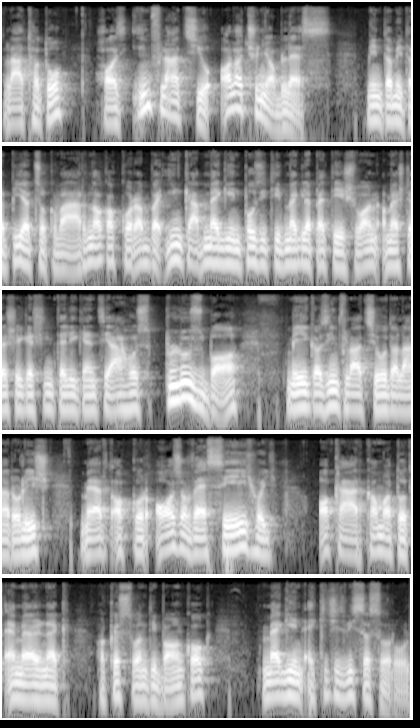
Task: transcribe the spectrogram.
látható. Ha az infláció alacsonyabb lesz, mint amit a piacok várnak, akkor abban inkább megint pozitív meglepetés van a mesterséges intelligenciához, pluszba még az infláció oldaláról is, mert akkor az a veszély, hogy akár kamatot emelnek a központi bankok, megint egy kicsit visszaszorul.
